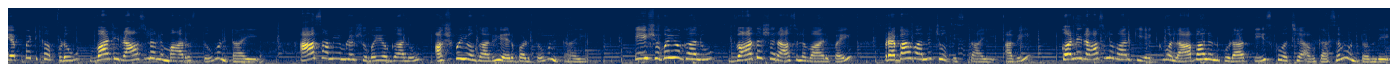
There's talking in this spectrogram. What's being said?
ఎప్పటికప్పుడు వాటి రాశులను మారుస్తూ ఉంటాయి. ఆ సమయంలో శుభయోగాలు అశుభయోగాలు ఏర్పడుతూ ఉంటాయి. ఈ శుభయోగాలు ద్వాదశ రాసుల వారిపై ప్రభావాన్ని చూపిస్తాయి. అవి కొన్ని రాసుల వారికి ఎక్కువ లాభాలను కూడా తీసుకువచ్చే అవకాశం ఉంటుంది.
